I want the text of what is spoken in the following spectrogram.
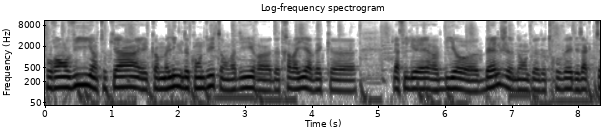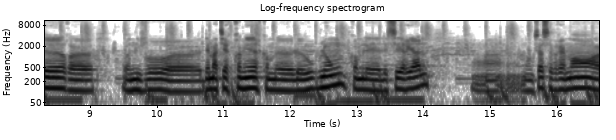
pour envie, en tout cas, et comme ligne de conduite, on va dire, euh, de travailler avec euh, la filière bio euh, belge, donc de trouver des acteurs au niveau des matières premières comme le, houblon, comme les, les céréales. Donc ça, c'est vraiment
